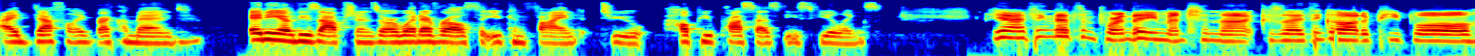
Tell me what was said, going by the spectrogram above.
I definitely recommend any of these options or whatever else that you can find to help you process these feelings. Yeah, I think that's important that you mentioned that because I think a lot of people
